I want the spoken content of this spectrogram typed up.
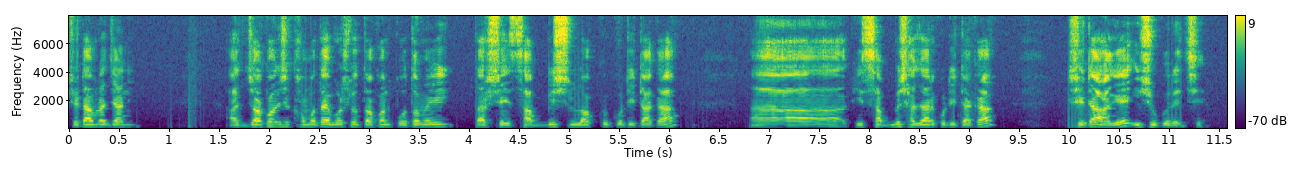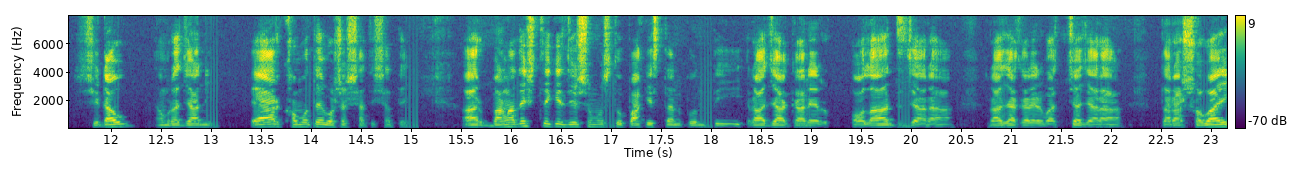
সেটা আমরা জানি। আর যখন সে ক্ষমতায় বসল, তখন প্রথমেই তার সেই ছাব্বিশ লক্ষ কোটি টাকা কি ছাব্বিশ হাজার কোটি টাকা সেটা আগে ইস্যু করেছে। সেটাও আমরা জানি। এর ক্ষমতায় বসার সাথে সাথে। আর বাংলাদেশ থেকে যে সমস্ত পাকিস্তানপন্থী রাজাকারের অলাদ যারা, রাজাকারের বাচ্চা যারা, তারা সবাই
